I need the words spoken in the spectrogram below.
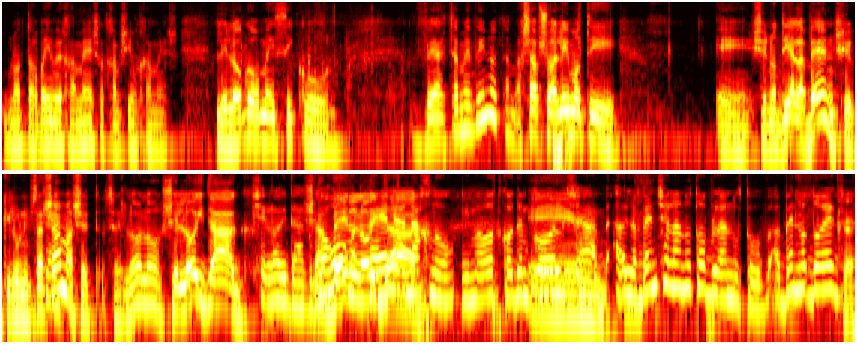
בנות 45 עד 55, ללא גורמי סיכון, ואתה מבין אותם. עכשיו שואלים אותי, אה, שנודיע לבן, שכאילו נמצא כן. שם, ש... לא, לא, שלא ידאג. שלא ידאג. שהבן ברור, לא ידאג. כאלה אנחנו, אמהות קודם כל, שלבן שלנו טוב, לנו טוב. הבן לא דואג, כן.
